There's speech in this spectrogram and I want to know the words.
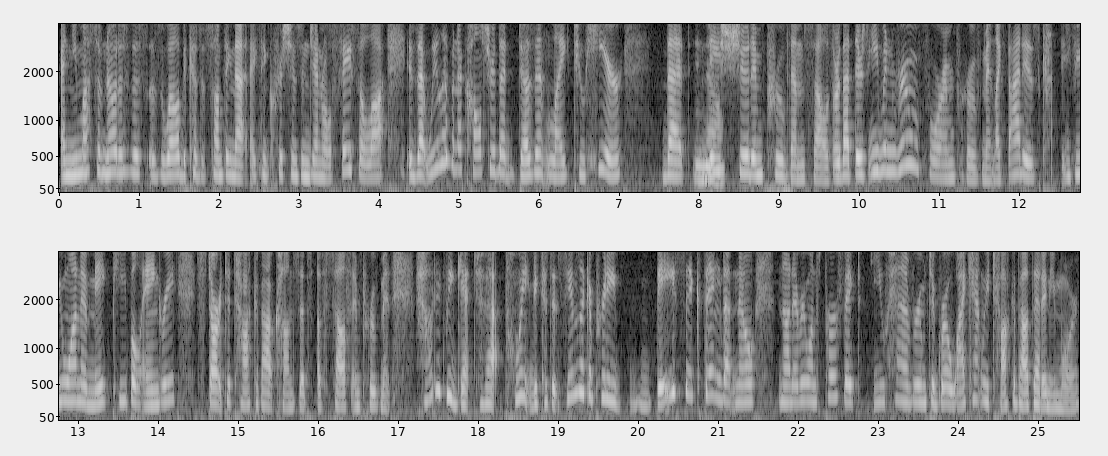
and you must have noticed this as well because it's something that I think Christians in general face a lot is that we live in a culture that doesn't like to hear that no. they should improve themselves or that there's even room for improvement. Like that is if you want to make people angry, start to talk about concepts of self-improvement. How did we get to that point? Because it seems like a pretty basic thing that no, not everyone's perfect. You have room to grow. Why can't we talk about that anymore?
